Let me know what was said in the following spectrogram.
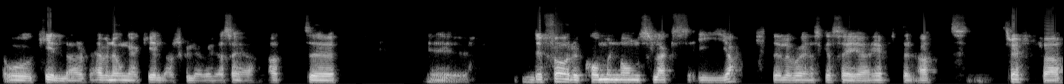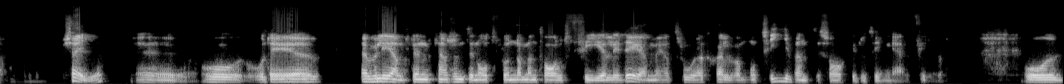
och killar, även unga killar skulle jag vilja säga, att eh, eh det förekommer någon slags jakt, eller vad jag ska säga, efter att träffa tjejer. Eh, och, och det är väl egentligen kanske inte något fundamentalt fel i det, men jag tror att själva motiven till saker och ting är fel. Och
